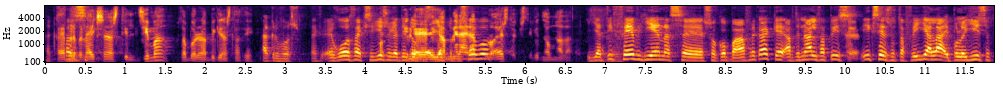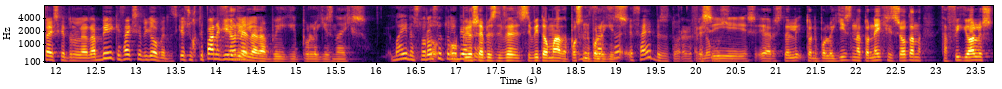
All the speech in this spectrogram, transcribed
Εντάξει, Έπρεπε να έχεις ένα στυλ τζίμα που θα μπορεί να μπει και να σταθεί. Ακριβώς. Εντάξει, Εγώ θα εξηγήσω γιατί το, Είναι- γιατί για το μένα είναι πιστεύω. απλό, έστω και στη β' ομάδα. Γιατί φεύγει ένας στο Κόπα Αφρικα και απ' την άλλη θα πεις Ε. ήξερε ότι θα φύγει, αλλά υπολογίζεις ότι θα έχεις και τον Λαραμπή και θα έχεις και τον Γιώβετ. Και σου χτυπάνε και οι Ποιον δύο. Ελαραμπή υπολογίζεις να έχεις; Μα είναι στο ρόστο του Ο οποίος Ολυμπιακού. έπαιζε στη β- στη β' ομάδα. Πώς τον Ε, θα- υπολογίζεις; Θα, θα έπαιζε τώρα, ρε φίλε. όμως. Εσύ, ε, Αριστοτέλη, τον υπολογίζεις να τον έχεις όταν θα φύγει ο άλλος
